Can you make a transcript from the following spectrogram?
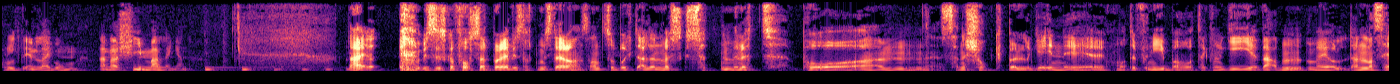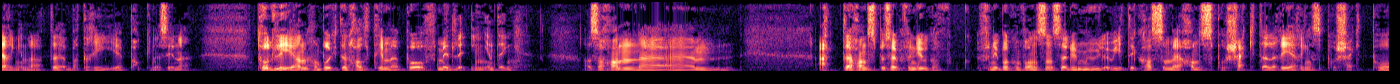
holdt innlegg om energimeldingen. Nei, hvis vi skal fortsette på det vi snakket om i sted, så brukte Ellen Musk 17 minutter på å um, sende sjokkbølge inn i på en måte, fornybar- og teknologiverden med den lanseringen av dette batteripakkene sine. Tord Lien han brukte en halvtime på å formidle ingenting. Altså han um, Etter hans besøk på fornybarkonferansen så er det umulig å vite hva som er hans prosjekt eller regjeringens prosjekt på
